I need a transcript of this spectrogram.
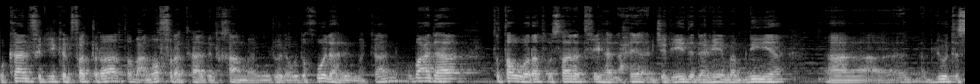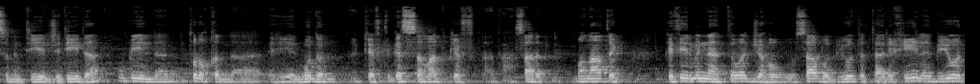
وكان في ذيك الفترة طبعا وفرت هذه الخامة الموجودة ودخولها للمكان. وبعدها تطورت وصارت فيها الأحياء الجديدة اللي هي مبنية البيوت السمنتية الجديدة وبالطرق اللي هي المدن كيف تقسمت كيف صارت مناطق. كثير منها توجهوا وسابوا البيوت التاريخية لبيوت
